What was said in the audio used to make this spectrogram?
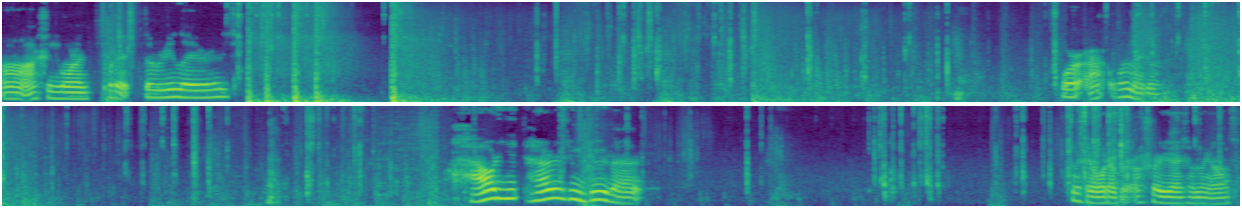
uh, actually you want to put it three layers. Uh, what am I doing? How do you, how did you do that? Okay, whatever. I'll show you guys something else.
